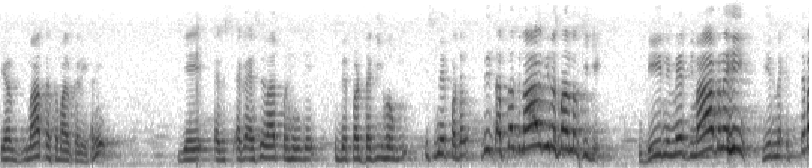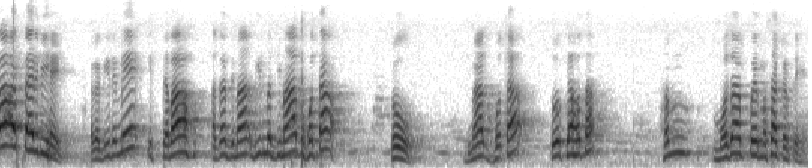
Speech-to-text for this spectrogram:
کہ ہم دماغ کا استعمال کریں۔ ارے، یہ اگر ایسی نماز پڑھیں گے، اس میں پردگی ہوگی، اس میں پردگی۔ اپنا دماغ دین استعمال مت کیجیے۔ دین میں دماغ نہیں، دین میں اتباع اور پیروی ہے۔ اگر دین میں اتباع، اگر دماغ دین میں دماغ ہوتا تو دماغ ہوتا تو کیا ہوتا؟ ہم موزہ پہ مسا کرتے ہیں۔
